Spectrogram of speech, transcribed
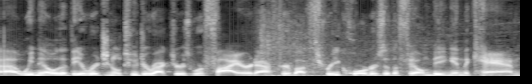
Uh, we know that the original two directors were fired after about three quarters of the film being in the can,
